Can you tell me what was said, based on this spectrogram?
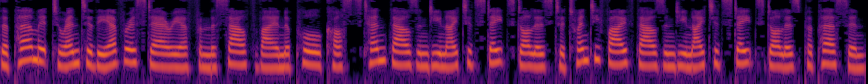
The permit to enter the Everest area from the south via Nepal costs 10,000 United States dollars to 25,000 United States dollars per person,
